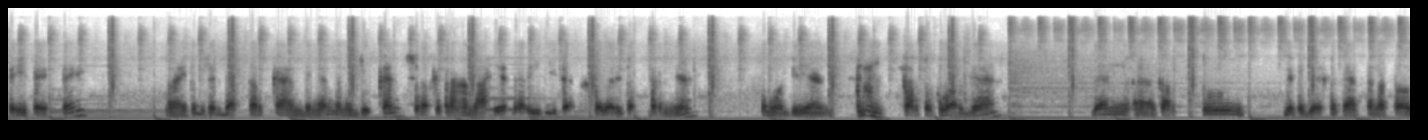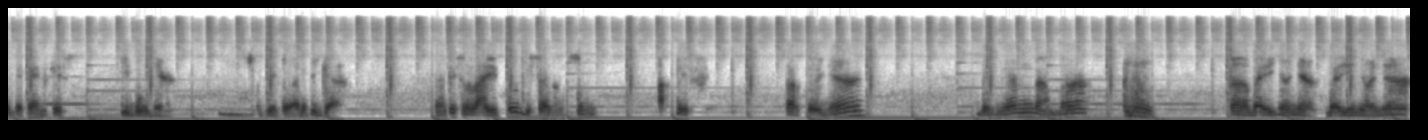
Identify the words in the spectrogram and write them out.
PIPP, Nah itu bisa didaftarkan dengan menunjukkan surat keterangan lahir dari bidan atau dari dokternya, kemudian kartu keluarga dan uh, kartu BPJS Kesehatan atau JKNKIS ibunya. Hmm. Seperti itu ada tiga. Nanti setelah itu bisa langsung aktif kartunya dengan nama uh, bayi nyonya, bayi nyonya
